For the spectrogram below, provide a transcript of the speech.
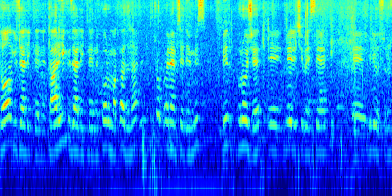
doğal güzelliklerini, tarihi güzelliklerini korumak adına çok önemsediğimiz bir proje. E, Meriç'i besleyen e, biliyorsunuz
